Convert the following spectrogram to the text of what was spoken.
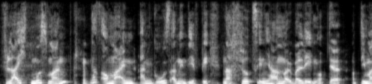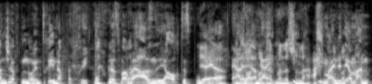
Vielleicht muss man, das ist auch mal ein, ein Gruß an den DFB, nach 14 Jahren mal überlegen, ob der, ob die Mannschaft einen neuen Trainer verträgt. Und das war bei Arsenal ja auch das Problem. Ja, ja. Er In hat, Dortmund er- hat man das schon nach ich, acht Ich meine, gemacht. der Mann,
